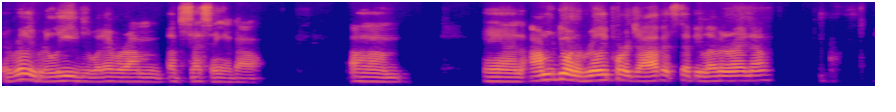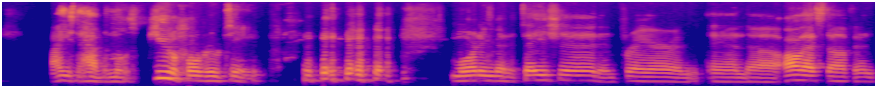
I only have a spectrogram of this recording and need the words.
it really relieves whatever I'm obsessing about. Um, and I'm doing a really poor job at step 11 right now. I used to have the most beautiful routine. Morning meditation and prayer and, and uh, all that stuff. And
